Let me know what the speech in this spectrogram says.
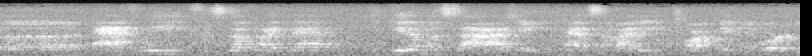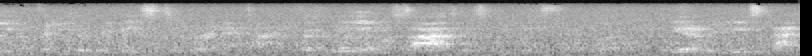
uh, athletes and stuff like that, to get a massage and you have somebody talking, or even for you to release to during that time, because really a massage is releasing, but to get a release, not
